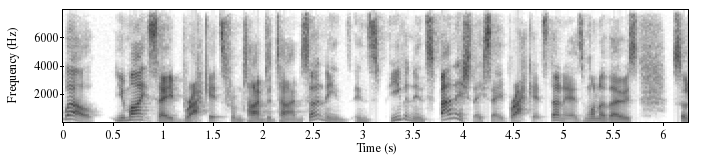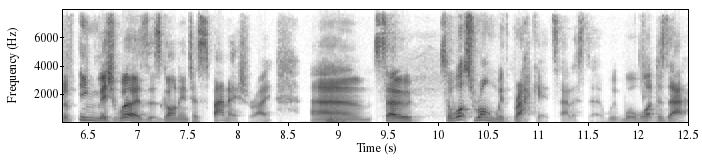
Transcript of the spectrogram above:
well, you might say brackets from time to time. Certainly, in, in, even in Spanish, they say brackets, don't it? It's one of those sort of English words that's gone into Spanish, right? Hmm. Um, mm. So, so what's wrong with brackets, Alastair? Well, what does that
